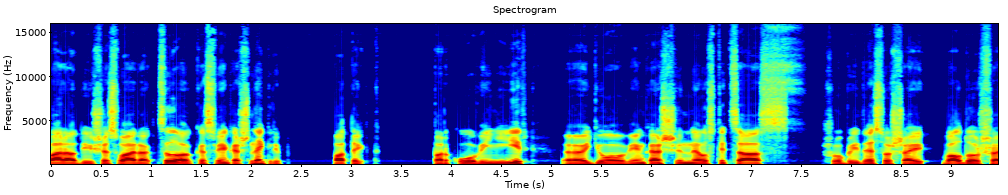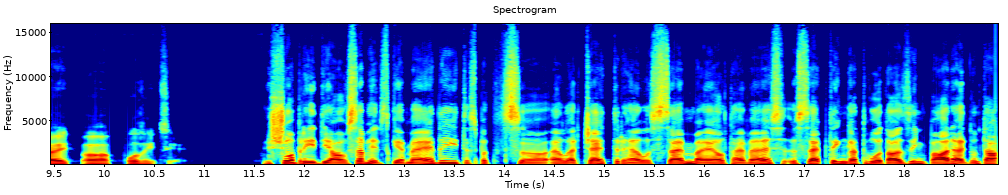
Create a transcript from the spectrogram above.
parādījušies vairāk cilvēku, kas vienkārši negrib pateikt, par ko viņi ir, eh, jo vienkārši neusticās šobrīd esošai valdošai pozīcijai. Šobrīd jau sabiedriskie mēdīji, tas pats LR4, LSM vai LTV 7 gatavotā ziņu pārēde, nu tā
